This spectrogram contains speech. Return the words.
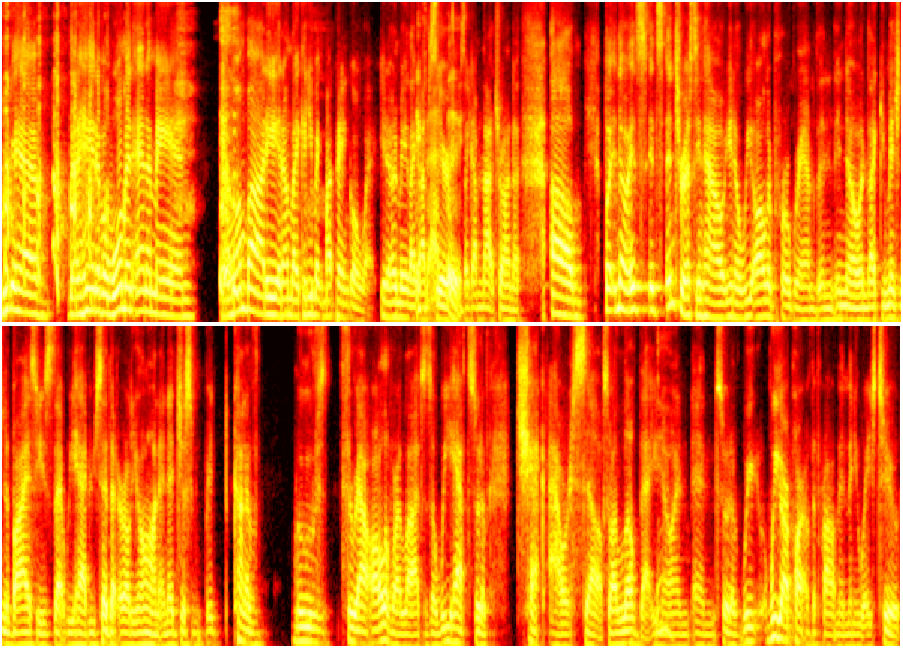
you can have the head of a woman and a man, in one body, and I'm like, can you make my pain go away? You know what I mean? Like exactly. I'm serious. Like I'm not trying to. Um, but no, it's it's interesting how you know we all are programmed, and you know, and like you mentioned the biases that we have. You said that early on, and it just it kind of moves throughout all of our lives and so we have to sort of check ourselves so i love that you yeah. know and and sort of we we are part of the problem in many ways too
